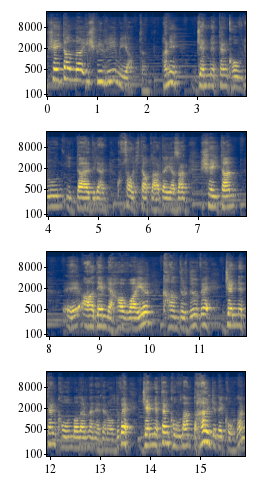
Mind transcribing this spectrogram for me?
Şeytanla işbirliği mi yaptın? Hani cennetten kovduğun iddia edilen kutsal kitaplarda yazan şeytan e, Adem'le Havva'yı kandırdı ve cennetten kovulmalarına neden oldu ve cennetten kovulan daha önce de kovulan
